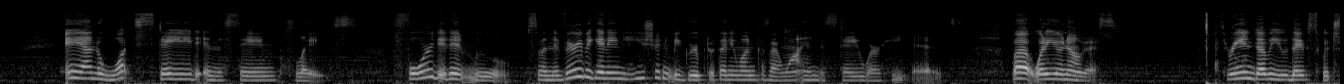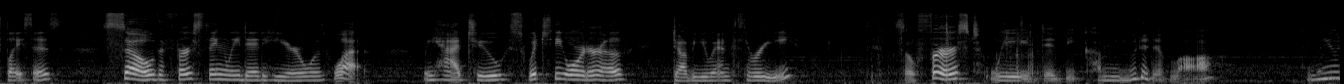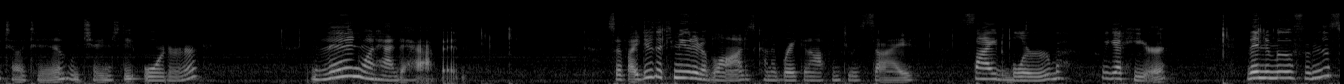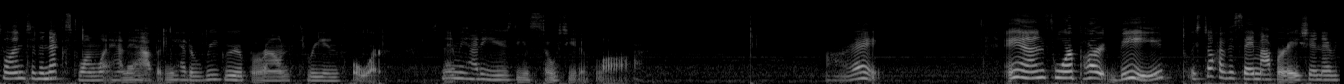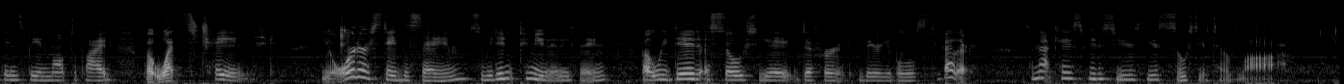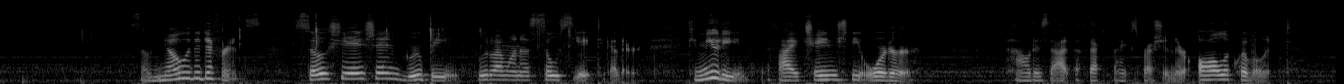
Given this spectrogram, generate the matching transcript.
and what stayed in the same place? 4 didn't move. So in the very beginning, he shouldn't be grouped with anyone because I want him to stay where he is. But what do you notice? 3 and W, they've switched places. So the first thing we did here was what? We had to switch the order of W and 3. So first, we did the commutative law. Commutative, we changed the order. Then what had to happen? So if I do the commutative law, just kind of breaking off into a side, side blurb, we get here. Then to move from this one to the next one, what had to happen? We had to regroup around 3 and 4. So then we had to use the associative law. All right. And for part B, we still have the same operation, everything's being multiplied, but what's changed? The order stayed the same, so we didn't commute anything, but we did associate different variables together. So in that case, we just use the associative law. So know the difference. Association, grouping. Who do I want to associate together? Commuting, if I change the order, how does that affect my expression? They're all equivalent.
